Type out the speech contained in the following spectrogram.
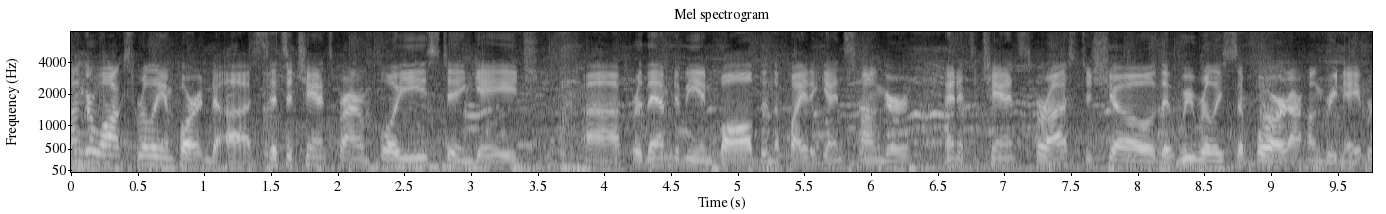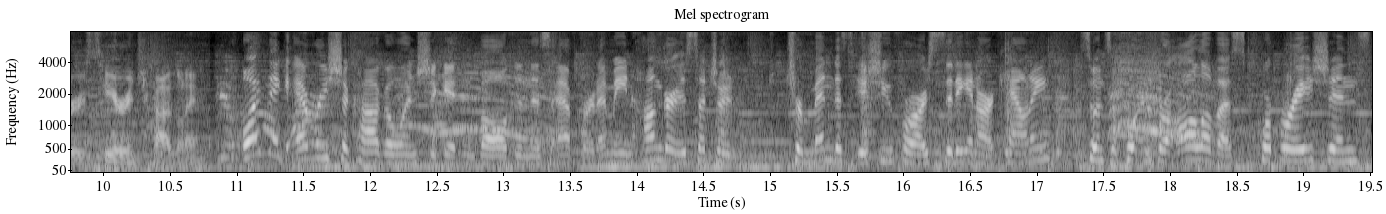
Hunger Walk's really important to us. It's a chance for our employees to engage, uh, for them to be involved in the fight against hunger, and it's a chance for us to show that we really support our hungry neighbors here in Chicagoland. Well, I think every Chicagoan should get involved in this effort. I mean, hunger is such a tremendous issue for our city and our county, so it's important for all of us corporations,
